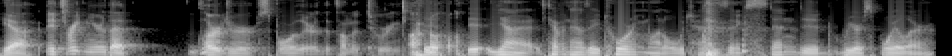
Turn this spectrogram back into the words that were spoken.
Yeah. It's right near that larger spoiler that's on the touring it, model. it, yeah, Kevin has a touring model which has an extended rear spoiler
